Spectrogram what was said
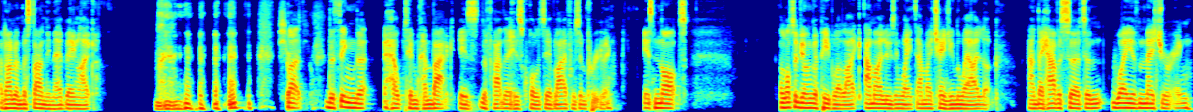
And I remember standing there being like, sure. But the thing that helped him come back is the fact that his quality of life was improving. It's not, a lot of younger people are like, Am I losing weight? Am I changing the way I look? and they have a certain way of measuring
